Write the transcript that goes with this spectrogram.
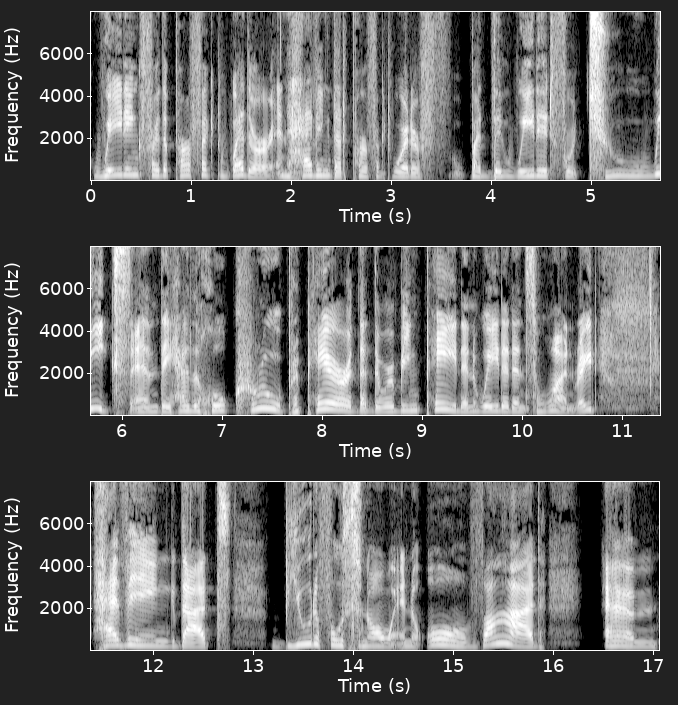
waiting for the perfect weather and having that perfect weather, but they waited for two weeks and they had the whole crew prepared that they were being paid and waited and so on, right? Having that beautiful snow and all that um,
